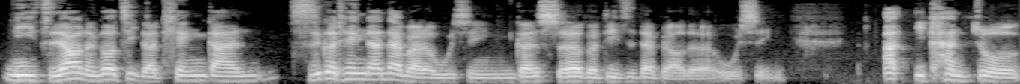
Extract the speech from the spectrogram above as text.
你只要能够记得天干，十个天干代表的五行，跟十二个地支代表的五行。啊，一看就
